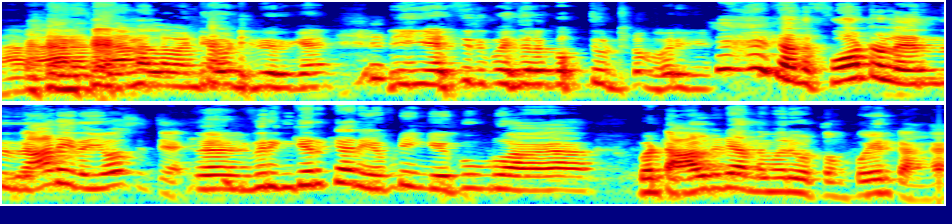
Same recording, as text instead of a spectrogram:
நான் வேற சேனல்ல வண்டி ஓட்டிட்டு இருக்கேன். நீங்க எடுத்துட்டு போய் இதுல கொத்து விட்டுற போறீங்க. அந்த போட்டோல இருந்து நானே இதை யோசிச்சேன். இவர் இங்க இருக்காரு எப்படி இங்க கூப்பிடுவாங்க? பட் ஆல்ரெடி அந்த மாதிரி ஒருத்தவங்க போயிருக்காங்க.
